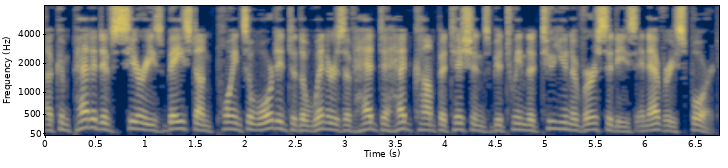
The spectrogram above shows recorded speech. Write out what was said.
a competitive series based on points awarded to the winners of head-to-head -head competitions between the two universities in every sport.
